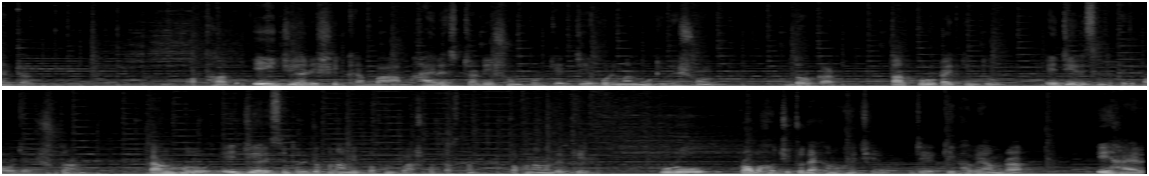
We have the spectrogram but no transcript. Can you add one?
সেন্টার অর্থাৎ এই জিআরই শিক্ষা বা হায়ার স্টাডি সম্পর্কে যে পরিমাণ মোটিভেশন দরকার, তার পুরোটাই কিন্তু এই জিআরই সেন্টার থেকে পাওয়া যায়। সুতরাং কারণ হলো, এই জিআরই সেন্টারে যখন আমি প্রথম ক্লাস করতে আসতাম, তখন আমাদেরকে পুরো প্রবাহ চিত্র দেখানো হয়েছিল যে কীভাবে আমরা এই হায়ার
